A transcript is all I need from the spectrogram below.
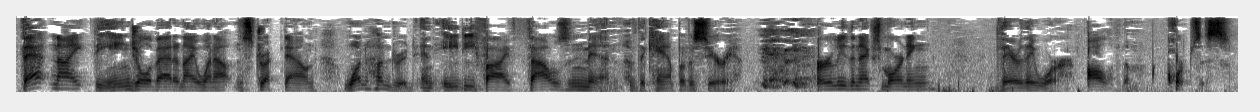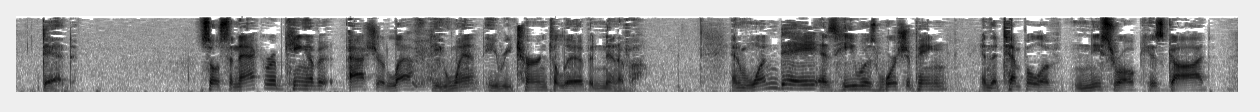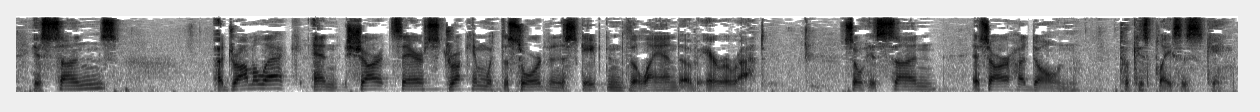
That night, the angel of Adonai went out and struck down 185,000 men of the camp of Assyria. Early the next morning, there they were, all of them, corpses dead. So Sennacherib, king of Ashur, left. He went. He returned to live in Nineveh. And one day, as he was worshiping in the temple of Nisroch, his god, his sons, Adramelech and Sharezer, struck him with the sword and escaped into the land of Ararat. So his son, Esarhaddon, took his place as king.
